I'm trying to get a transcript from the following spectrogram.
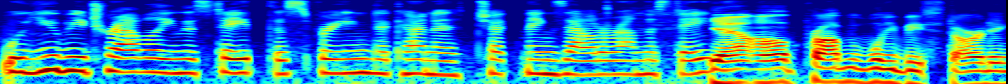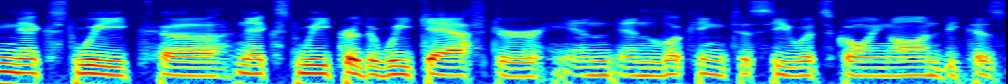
Will you be traveling the state this spring to kind of check things out around the state? Yeah, I'll probably be starting next week, uh, next week or the week after, and, and looking to see what's going on because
